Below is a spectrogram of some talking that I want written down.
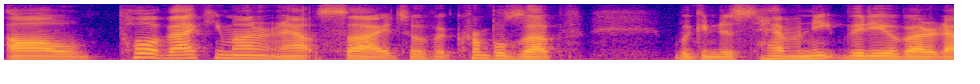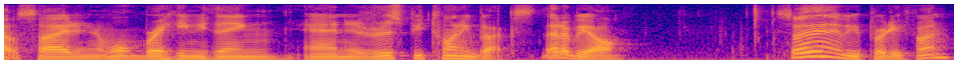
I'll pull a vacuum on it outside, so if it crumples up, we can just have a neat video about it outside and it won't break anything, and it'll just be 20 bucks. That'll be all. So I think that'd be pretty fun.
